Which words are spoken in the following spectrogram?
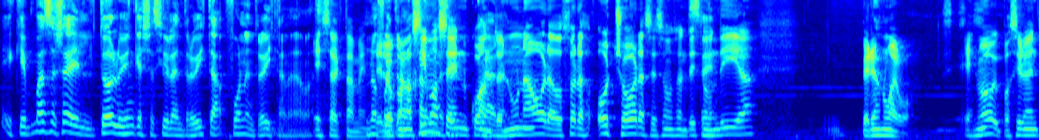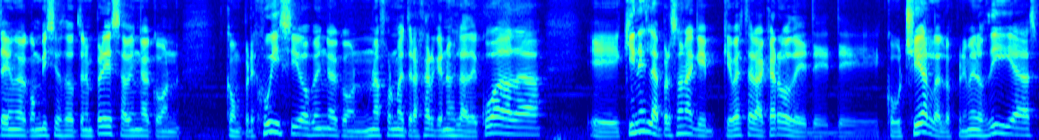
Es que más allá de todo lo bien que haya sido la entrevista, fue una entrevista nada más. Exactamente. No lo conocimos con en cuánto, claro. en una hora, dos horas, ocho horas, hacemos entrevista Sí. un día, pero es nuevo. Es nuevo y posiblemente venga con vicios de otra empresa, venga con, con prejuicios, venga con una forma de trabajar que no es la adecuada. Eh, ¿Quién es la persona que, que va a estar a cargo de, de, de coachearla los primeros días?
